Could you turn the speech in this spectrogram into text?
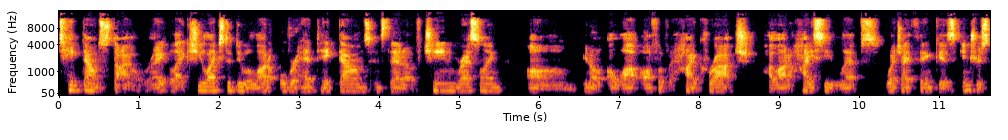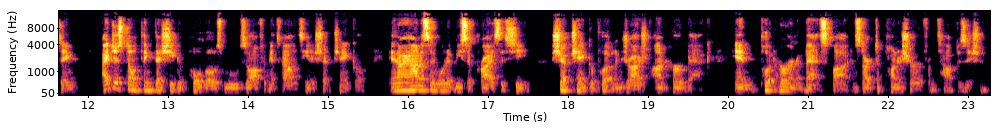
takedown style, right? Like she likes to do a lot of overhead takedowns instead of chain wrestling. Um, you know, a lot off of a high crotch, a lot of high C lips, which I think is interesting. I just don't think that she can pull those moves off against Valentina Shevchenko. And I honestly wouldn't be surprised if she Shevchenko put Andrade on her back and put her in a bad spot and start to punish her from top position.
